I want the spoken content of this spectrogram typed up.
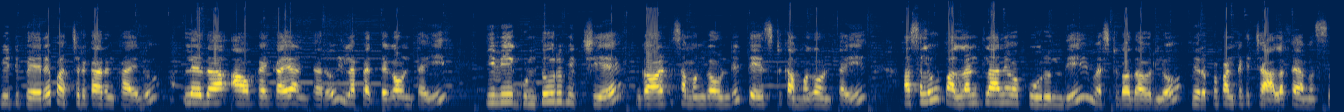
వీటి పేరే పచ్చడి కారం కాయలు లేదా ఆవకాయ కాయ అంటారు. ఇలా పెద్దగా ఉంటాయి. ఇవి గుంటూరు మిర్చియే ఘాటు సమంగా ఉండి టేస్ట్ కమ్మగా ఉంటాయి. అసలు పల్లంట్ల అనే ఒక ఊరుంది వెస్ట్ గోదావరిలో. మిరప పంటకి చాలా ఫేమస్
